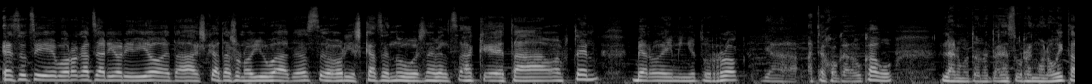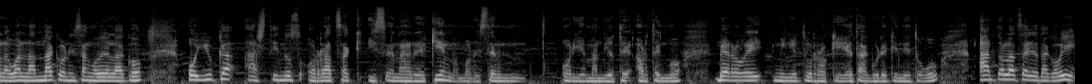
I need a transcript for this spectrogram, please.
Ez utzi borrokatzari hori dio eta eskatasun oiu bat, ez? Hori eskatzen du esnebeltzak eta aurten berrogei minutu rock, ja ate joka daukagu, lan honetan ez urrengo hogeita lauan landakon izango delako, oiuka astinduz horratzak izenarekin, bueno, izen hori eman diote aurtengo berrogei minutu roki eta gurekin ditugu. Antolatzailetako bi,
